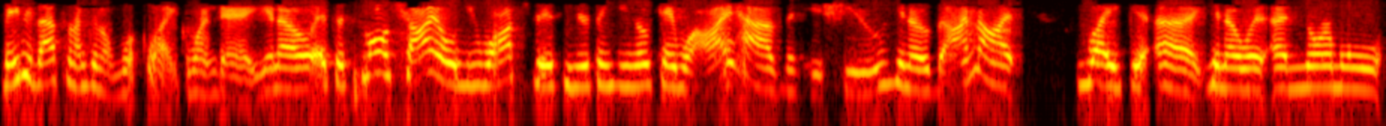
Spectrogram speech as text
maybe that's what I'm going to look like one day. You know, as a small child, you watch this and you're thinking, okay, well, I have an issue. You know, I'm not like, uh, you know, a, a normal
